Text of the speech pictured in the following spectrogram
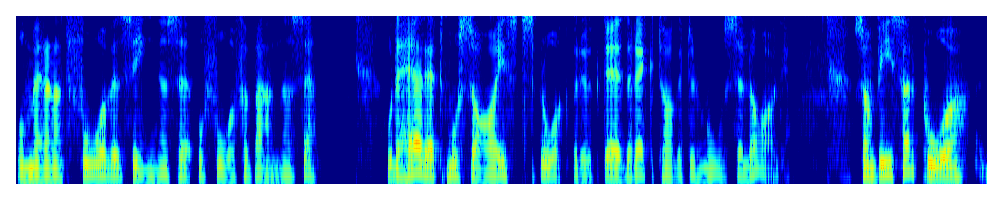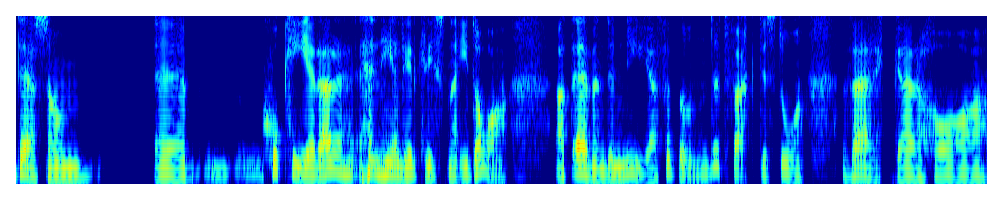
och mellan att få välsignelse och få förbannelse. Och det här är ett mosaiskt språkbruk, det är direkt taget ur Mose lag, som visar på det som eh, chockerar en hel del kristna idag. Att även det nya förbundet faktiskt då verkar ha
